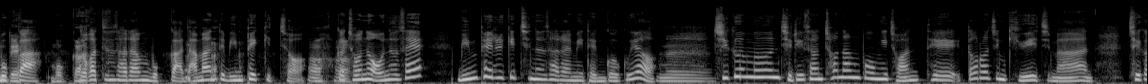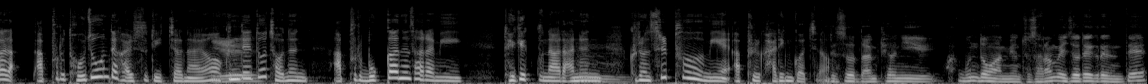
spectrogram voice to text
못 돼. 가. 못 가. 너 같은 사람은 못 가. 남한테 민폐 끼쳐. 그러니까 저는 어느새 민폐를 끼치는 사람이 된 거고요. 네. 지금은 지리산 천왕봉이 저한테 떨어진 기회지만 제가 앞으로 더 좋은 데 갈 수도 있잖아요. 예. 근데도 저는 앞으로 못 가는 사람이 되겠구나라는 음. 그런 슬픔이 앞을 가린 거죠. 그래서 남편이 운동하면 저 사람 왜 저래 그랬는데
